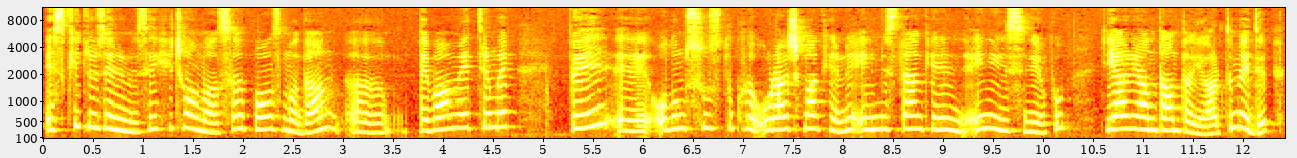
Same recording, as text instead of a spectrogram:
eski düzenimizi hiç olmazsa bozmadan e, devam ettirmek ve e, olumsuzlukla uğraşmak yerine elimizden gelenin en iyisini yapıp diğer yandan da yardım edip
